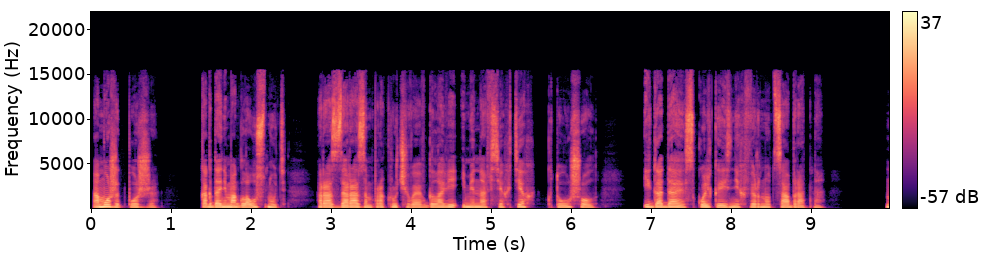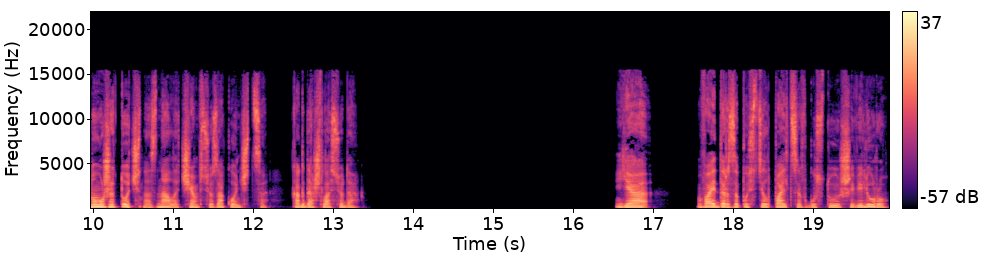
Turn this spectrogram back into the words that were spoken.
А может, позже, когда не могла уснуть, раз за разом прокручивая в голове имена всех тех, кто ушел, и гадая, сколько из них вернутся обратно. Но уже точно знала, чем все закончится, когда шла сюда. Я... Вайдер запустил пальцы в густую шевелюру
